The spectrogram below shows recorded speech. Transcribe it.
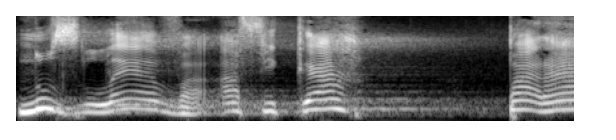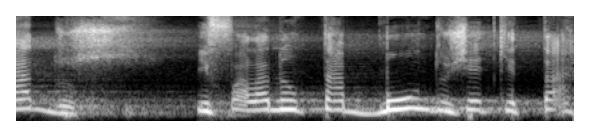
nos leva a ficar parados e falar: não está bom do jeito que está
